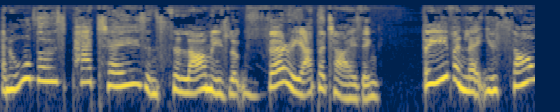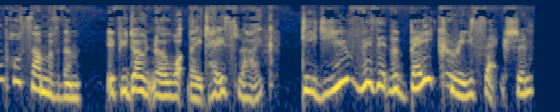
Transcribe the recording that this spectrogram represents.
and all those pâtés and salamis look very appetizing. They even let you sample some of them if you don't know what they taste like. Did you visit the bakery section?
